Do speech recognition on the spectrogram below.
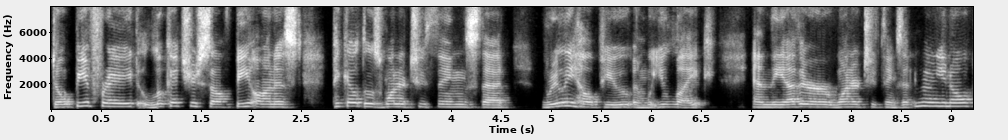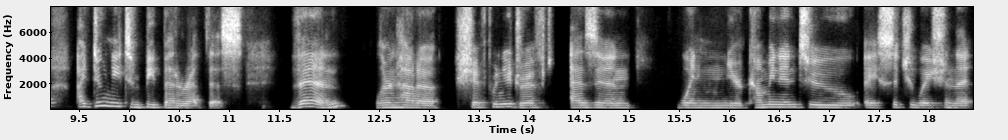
Don't be afraid. Look at yourself. Be honest. Pick out those one or two things that really help you and what you like. And the other one or two things that, mm, you know, I do need to be better at this. Then learn how to shift when you drift, as in when you're coming into a situation that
